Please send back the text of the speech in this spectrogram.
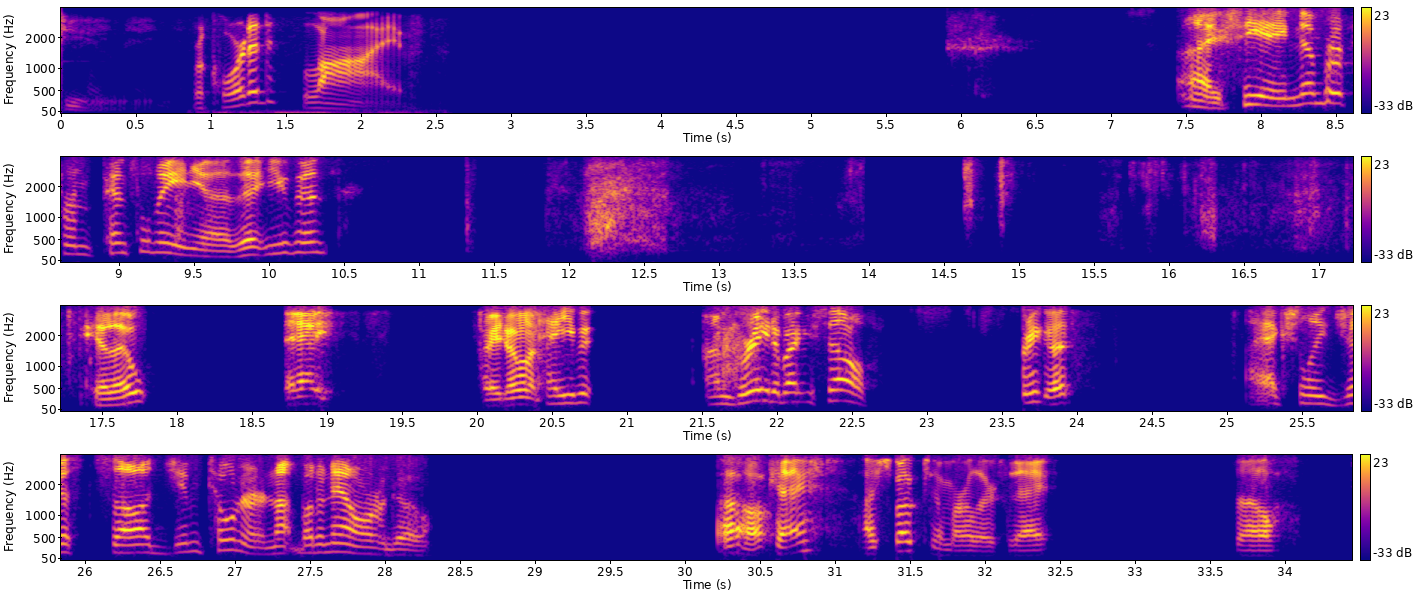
Shoes. Recorded live. I see a number from Pennsylvania. Is that you, Vince? Hello. Hey, how you doing? How you? Been? I'm great. About yourself? Pretty good. I actually just saw Jim Toner not but an hour ago. Oh, okay. I spoke to him earlier today, so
